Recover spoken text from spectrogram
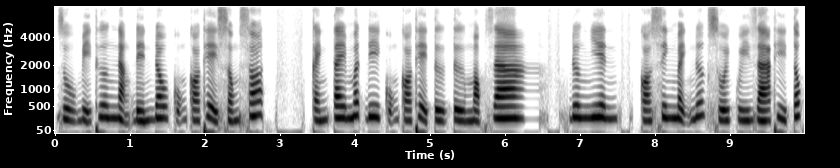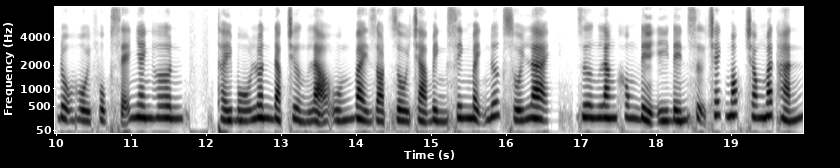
dù bị thương nặng đến đâu cũng có thể sống sót. Cánh tay mất đi cũng có thể từ từ mọc ra. Đương nhiên, có sinh mệnh nước suối quý giá thì tốc độ hồi phục sẽ nhanh hơn. Thấy bố Luân đặc trưởng lão uống vài giọt rồi trả bình sinh mệnh nước suối lại. Dương Lăng không để ý đến sự trách móc trong mắt hắn.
